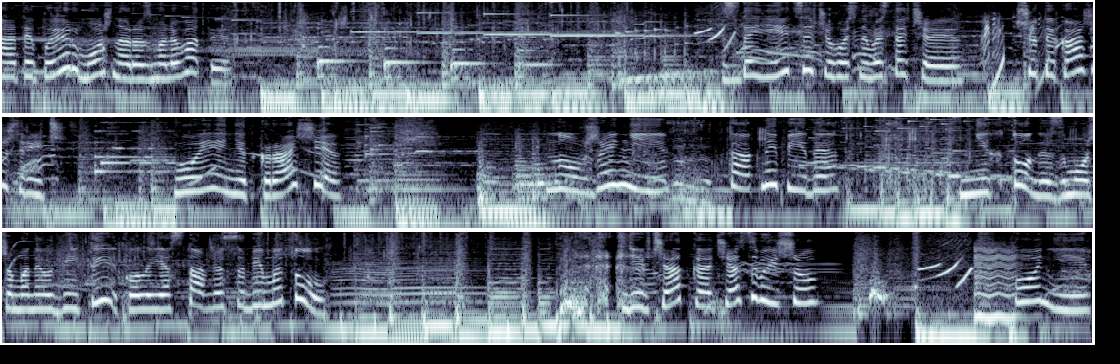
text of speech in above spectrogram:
а тепер можна розмалювати. Здається, чогось не вистачає. Що ти кажеш, річ? У Еніт краще? Ну, вже ні. Так не піде. Ніхто не зможе мене обійти, коли я ставлю собі мету. Дівчатка, час вийшов. О, ні.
